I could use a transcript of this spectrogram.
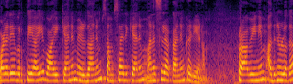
വളരെ വൃത്തിയായി വായിക്കാനും എഴുതാനും സംസാരിക്കാനും മനസ്സിലാക്കാനും കഴിയണം. പ്രാവീണ്യം അതിനുള്ളത്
